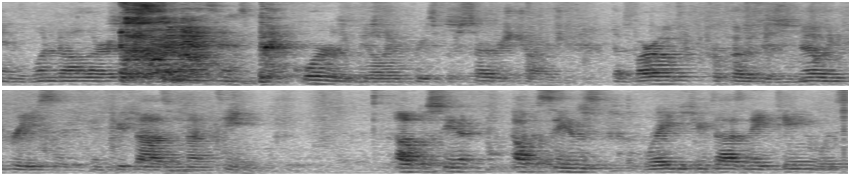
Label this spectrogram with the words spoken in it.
and $1.10 per quarterly bill increase for service charge. The borough proposes no increase in 2019. ALCOSAN- ALCOSAN's rate in 2018 was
